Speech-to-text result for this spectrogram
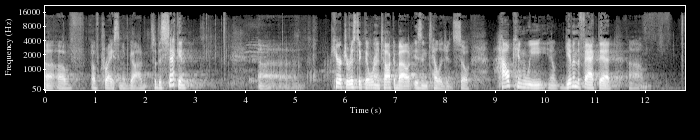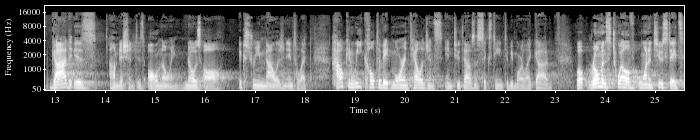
uh, of, of Christ and of God. So the second uh, characteristic that we're going to talk about is intelligence. So, how can we, you know, given the fact that um, God is omniscient, is all knowing, knows all, extreme knowledge and intellect, how can we cultivate more intelligence in 2016 to be more like God? Well, Romans 12, 1 and 2 states,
